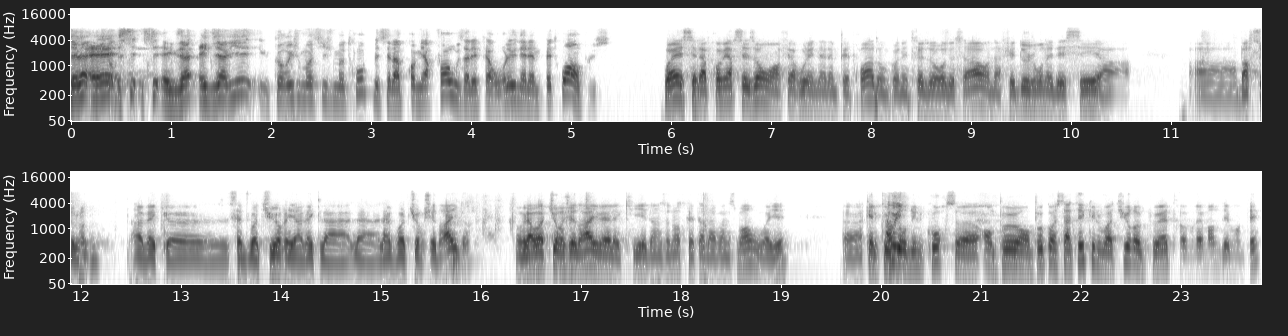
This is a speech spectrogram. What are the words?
Eh, Xavier, corrige-moi si je me trompe, mais c'est la première fois où vous allez faire rouler une LMP3 en plus. Ouais, c'est la première saison où on va faire rouler une LMP3, donc on est très heureux de ça. On a fait deux journées d'essai à, à Barcelone avec euh, cette voiture et avec la, la, voiture G-Drive. Donc la voiture G-Drive, elle, qui est dans un autre état d'avancement, vous voyez. Euh, à quelques ah jours d'une course, euh, on, peut, on peut constater qu'une voiture peut être vraiment démontée.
